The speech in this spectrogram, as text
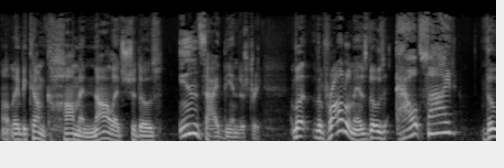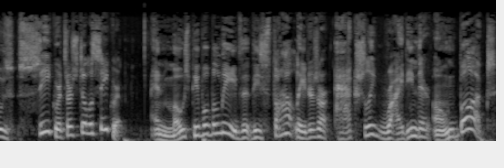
well, they become common knowledge to those inside the industry. But the problem is, those outside, those secrets are still a secret. And most people believe that these thought leaders are actually writing their own books.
